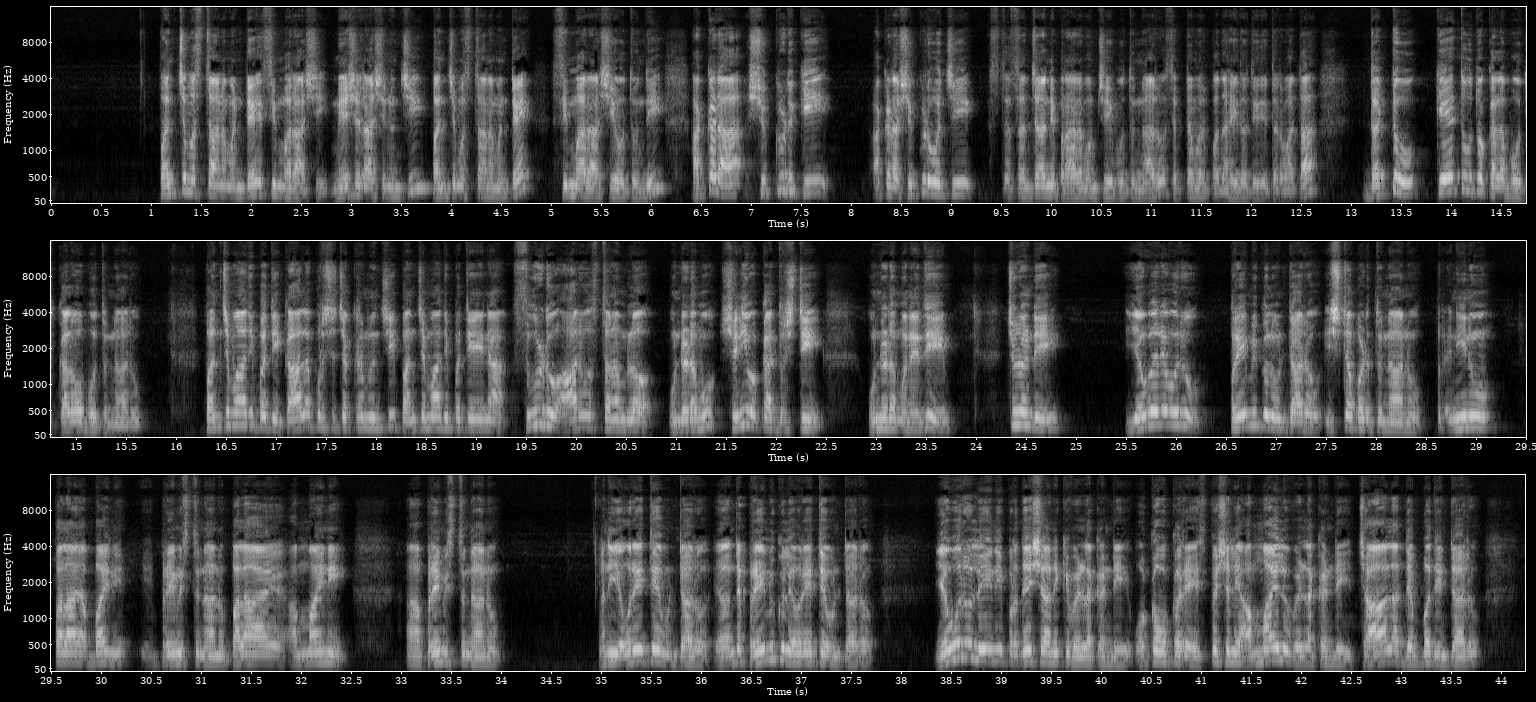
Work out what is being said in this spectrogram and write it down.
పంచమ స్థానం అంటే సింహరాశి. మేషరాశి నుంచి పంచమ స్థానం అంటే సింహరాశి అవుతుంది. అక్కడ శుక్రుడికి అక్కడ శుక్రుడు వచ్చి సంచారాన్ని ప్రారంభం చేయబోతున్నారు. సెప్టెంబర్ పదహైదో తేదీ తర్వాత. దట్టు కేతువుతో కలబో కలవబోతున్నారు. పంచమాధిపతి కాలపురుష చక్రం నుంచి పంచమాధిపతి అయిన సూర్యుడు ఆరవ స్థానంలో ఉండడము శని ఒక దృష్టి ఉండడం అనేది చూడండి ఎవరెవరు ప్రేమికులు ఉంటారో ఇష్టపడుతున్నాను ప్ర- నేను పలా అబ్బాయిని ప్రేమిస్తున్నాను పలా అమ్మాయిని ప్రేమిస్తున్నాను అని ఎవరైతే ఉంటారో అంటే ప్రేమికులు ఎవరైతే ఉంటారో ఎవరు లేని ప్రదేశానికి వెళ్ళకండి. ఒక్కొక్కరే ఎస్పెషల్లీ అమ్మాయిలు వెళ్ళకండి. చాలా దెబ్బతింటారు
